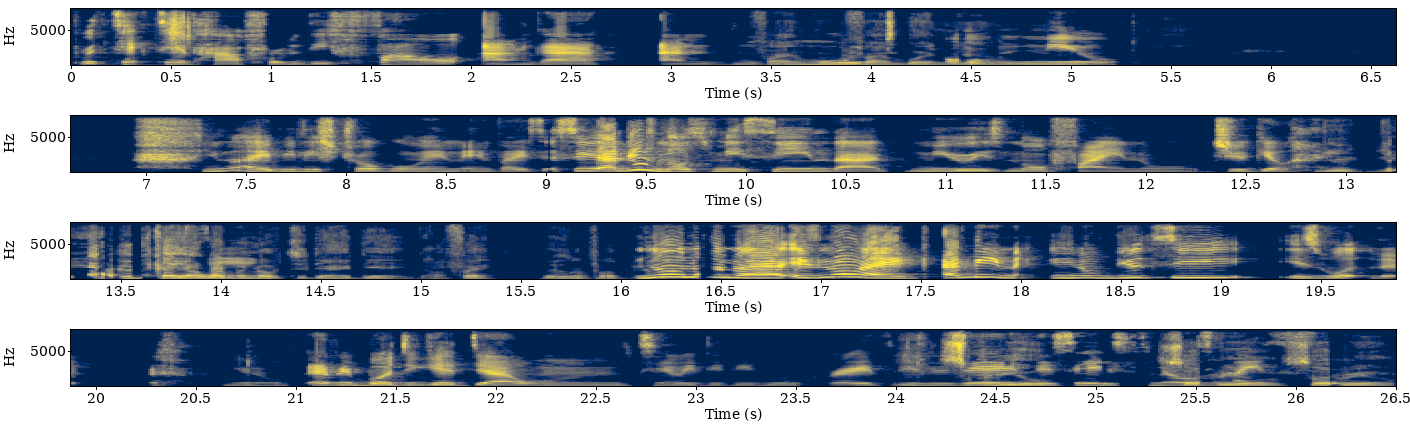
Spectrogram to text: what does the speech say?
protected her from the foul anger and Fine- mood fine of. Neil. You know, I really struggle when invite. See, and this is not me saying that Neo is not fine. Oh, do you get? What You, you, I like you're warming up to the idea. I'm fine. There's no problem. No, no, no. It's not like I mean, you know, beauty is what you know. Everybody get their own thing with the look, right? If you say Sorry, oh. they say it smells Sorry, oh, nice, sorry. oh.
